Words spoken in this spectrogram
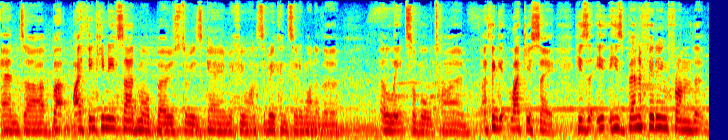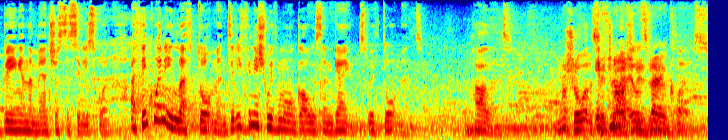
and uh, but I think he needs to add more bows to his game if he wants to be considered one of the elites of all time. I think, like you say, he's he's benefiting from the, being in the Manchester City squad. I think when he left Dortmund, did he finish with more goals than games with Dortmund? Haaland. I'm not sure what the situation is. If not, it was very close.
